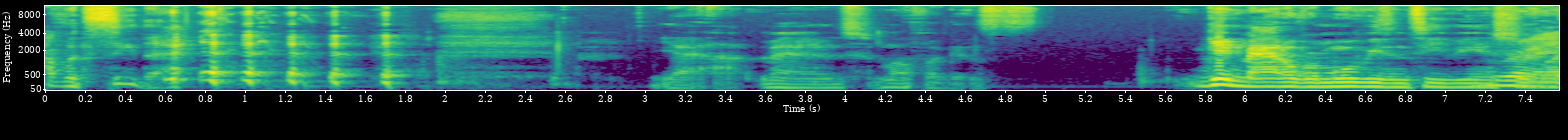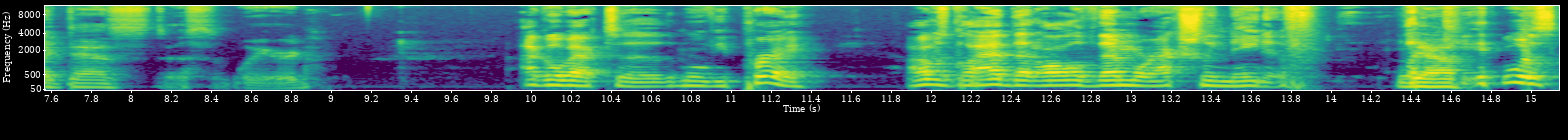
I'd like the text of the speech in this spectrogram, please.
I would see that. yeah, man, this motherfuckers getting mad over movies and TV and shit Right. like that's just weird. I go back to the movie Prey. I was glad that all of them were actually native. Yeah. It was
